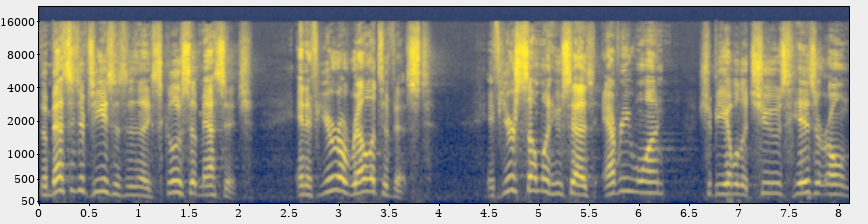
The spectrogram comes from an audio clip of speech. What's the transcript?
The message of Jesus is an exclusive message. And if you're a relativist, if you're someone who says everyone should be able to choose his or own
